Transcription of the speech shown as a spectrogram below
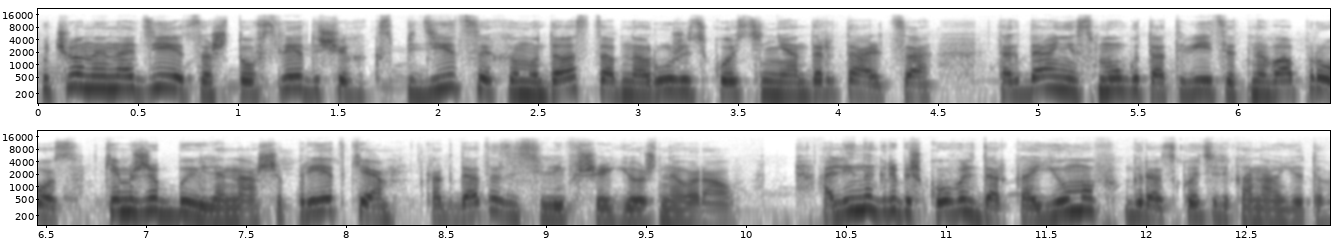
Ученые надеются, что в следующих экспедициях им удастся обнаружить кости неандертальца. Тогда они смогут ответить на вопрос, кем же были наши предки, когда-то заселившие Южный Урал. Алина Гребешкова, Ильдар Каюмов, городской телеканал ЮТВ.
